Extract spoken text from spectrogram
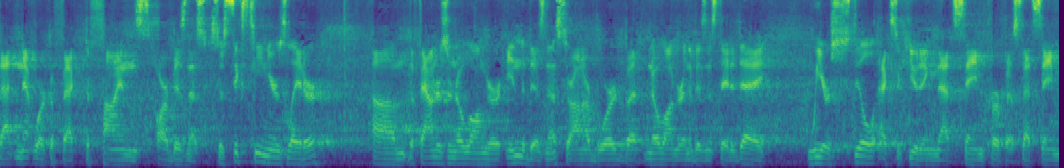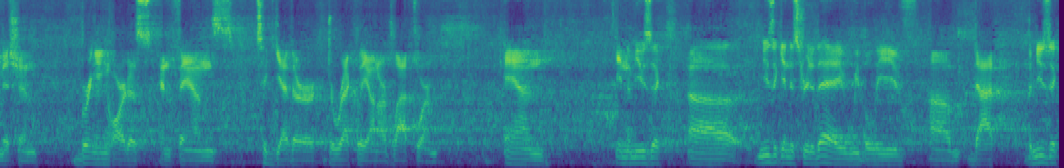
that network effect defines our business. So 16 years later, um, the founders are no longer in the business, they're on our board, but no longer in the business day to day. We are still executing that same purpose, that same mission, bringing artists and fans together directly on our platform. And in the music uh, music industry today, we believe um, that the music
